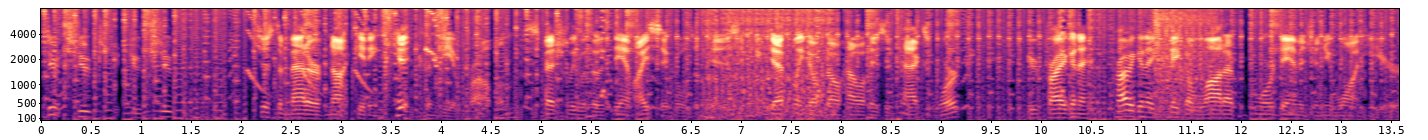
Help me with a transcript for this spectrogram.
doot, doot, doot, doot, doot. It's just a matter of not getting hit can be a problem, especially with those damn icicles of his. If you definitely don't know how his attacks work, you're probably gonna probably gonna take a lot of more damage than you want here.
